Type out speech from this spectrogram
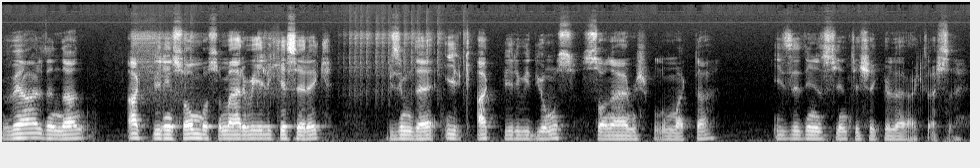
Ve ardından Akbir'in son boss'u Merve'li keserek bizim de ilk Akbir videomuz sona ermiş bulunmakta. İzlediğiniz için teşekkürler arkadaşlar.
